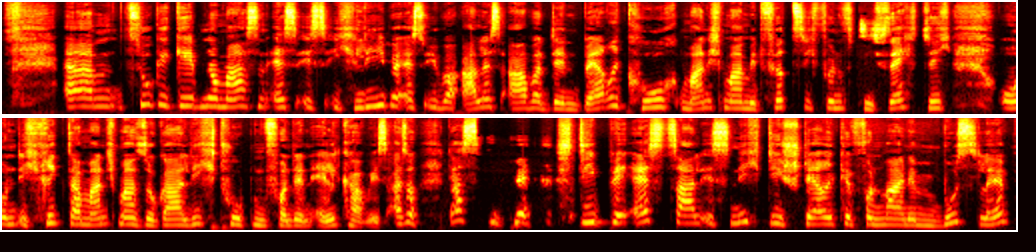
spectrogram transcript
Ähm, zugegebenermaßen, es ist, ich liebe es über alles, aber den Berg hoch, manchmal mit 40, 50, 60 und ich krieg da manchmal sogar Lichthupen von den LKWs. Also das, die PS-Zahl ist nicht die Stärke von meinem Busle,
